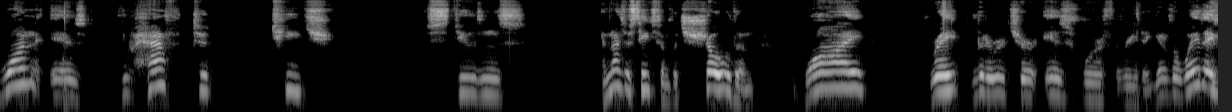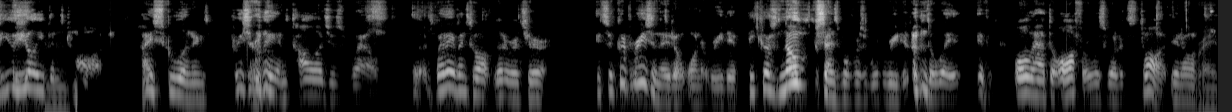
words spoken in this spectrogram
one is you have to teach students, and not just teach them, but show them why great literature is worth reading. You know, the way they've usually been mm. taught, high school and increasingly in college as well, when they've been taught literature, it's a good reason they don't want to read it because no sensible person would read it the way if all it had to offer was what it's taught. You know, right.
